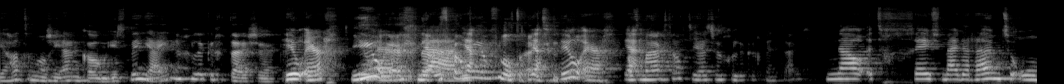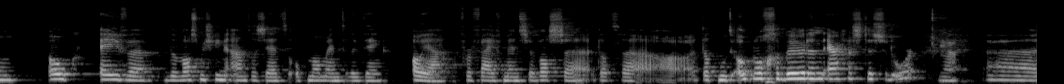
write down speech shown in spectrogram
je had hem al zien aankomen, is ben jij een gelukkige thuiswerker? Heel erg. Heel, erg. Nou, dat kwam ja. heel vlot uit. Ja, heel erg. Ja. Wat maakt dat, jij zo gelukkig bent thuis? Nou, het geeft mij de ruimte om ook even de wasmachine aan te zetten op het moment dat ik denk, oh ja, voor vijf mensen wassen, dat, eh, dat moet ook nog gebeuren ergens tussendoor. Ja. Eh,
